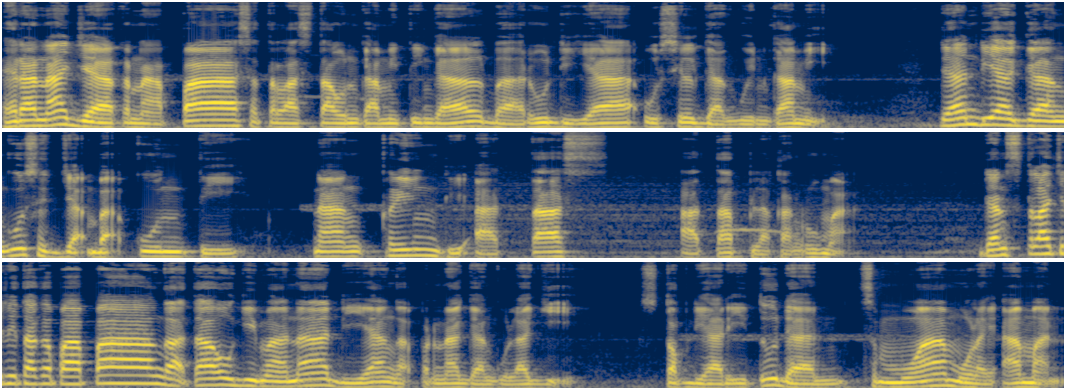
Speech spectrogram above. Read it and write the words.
Heran aja kenapa setelah setahun kami tinggal baru dia usil gangguin kami. Dan dia ganggu sejak Mbak Kunti nangkring di atas atap belakang rumah. Dan setelah cerita ke papa nggak tahu gimana dia nggak pernah ganggu lagi Stop di hari itu dan semua mulai aman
